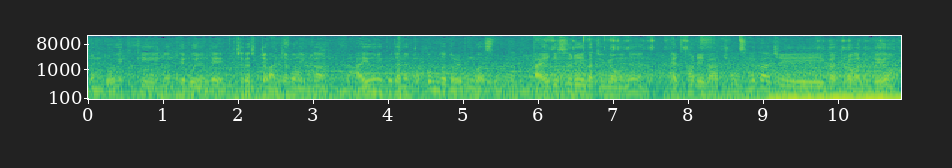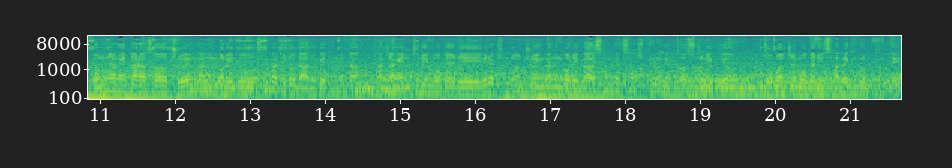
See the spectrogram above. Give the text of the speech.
정도의 크기는 돼 보이는데 제가 직접 앉아보니까 아이오닉보다는 조금 더 넓은 것 같습니다. ID3 같은 경우는 배터리가 총세 가지가 들어가는데요. 용량에 따라서 주행 가는 거리도 세 가지로 나누게 됩니다. 가장 엔트리 모델이 1회 충전 주행 가는 거리가 330km 수준이고요. 두 번째 모델이 400km대,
